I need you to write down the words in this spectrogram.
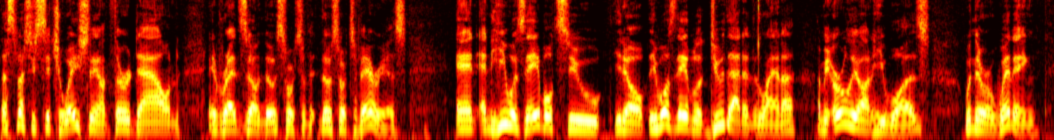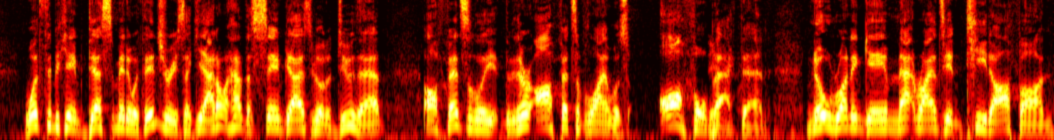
especially situationally on third down in red zone, those sorts of those sorts of areas. And and he was able to, you know, he wasn't able to do that in Atlanta. I mean, early on he was when they were winning. Once they became decimated with injuries, like yeah, I don't have the same guys to be able to do that offensively, their offensive line was awful yeah. back then. No running game. Matt Ryan's getting teed off on.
